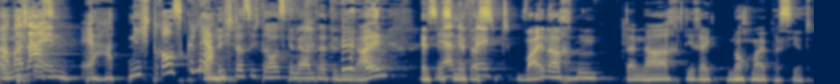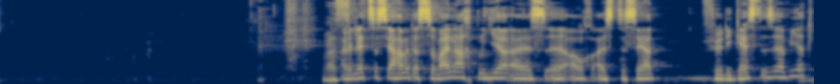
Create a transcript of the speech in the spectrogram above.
Und Aber nicht, dass- nein, er hat nicht draus Und gelernt. nicht, dass ich daraus gelernt hätte. Nein, es ist mir das. Weihnachten danach direkt nochmal passiert. Was? Also letztes Jahr haben wir das zu Weihnachten hier als äh, auch als Dessert für die Gäste serviert.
